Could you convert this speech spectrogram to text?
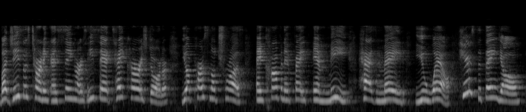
but Jesus turning and seeing her, he said, Take courage, daughter. Your personal trust and confident faith in me has made you well. Here's the thing, y'all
